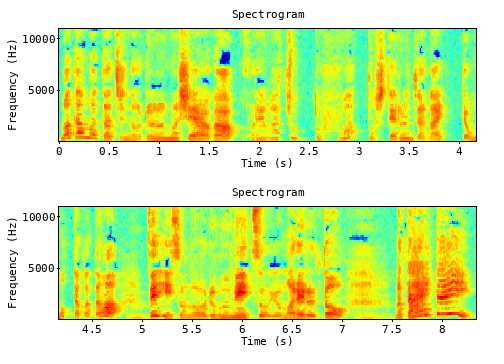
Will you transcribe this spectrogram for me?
マダムたちのルームシェアがこれはちょっとふわっとしてるんじゃないって思った方は、うん。ぜひそのルームメイツを読まれると、うん。まあ、大体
